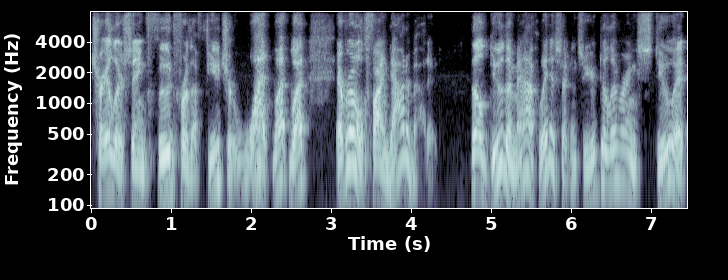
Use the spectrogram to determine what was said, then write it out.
trailer saying food for the future, what, what, what? Everyone will find out about it. They'll do the math. Wait a second. So you're delivering stew at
